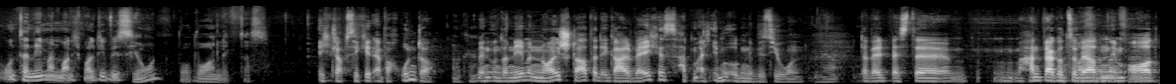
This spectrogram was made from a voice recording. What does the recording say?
Unternehmern manchmal die Vision? Wo, woran liegt das? Ich glaube, sie geht einfach unter. Okay. Wenn ein Unternehmen neu startet, egal welches, hat man eigentlich immer irgendeine Vision. Ja. Der weltbeste ähm, Handwerker zu werden im Ort,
